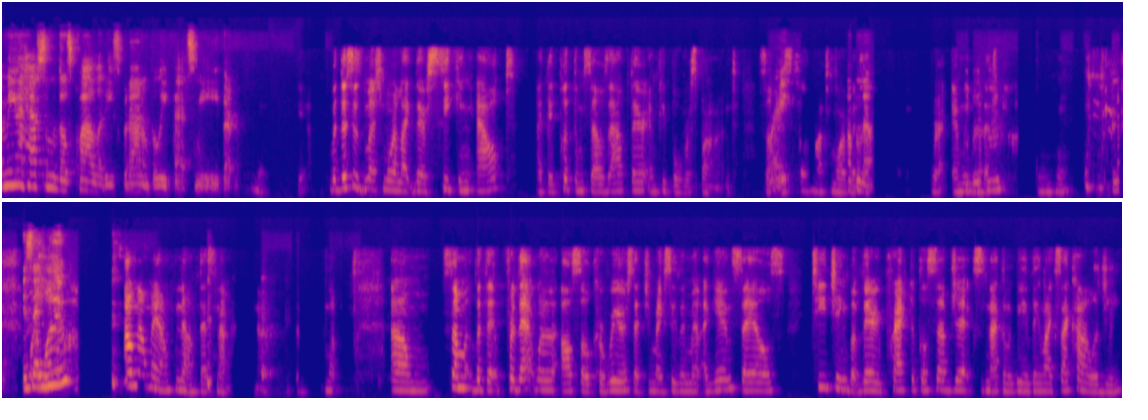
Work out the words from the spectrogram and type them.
I mean, I have some of those qualities, but I don't believe that's me either. Yeah. yeah. But this is much more like they're seeking out, like they put themselves out there and people respond. So right. it's so much more of oh, no. right. And we know mm-hmm. that's mm-hmm. Is that you? Oh no, ma'am. No, that's not. No. No um, some, but the, for that one also careers that you may see them in again, sales, teaching, but very practical subjects. It's not going to be anything like psychology,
